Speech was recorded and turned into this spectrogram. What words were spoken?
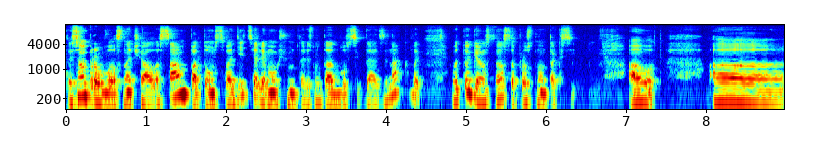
То есть он пробовал сначала сам, потом с водителем. В общем-то, результат был всегда одинаковый. В итоге он остановился просто на такси. А вот. А,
